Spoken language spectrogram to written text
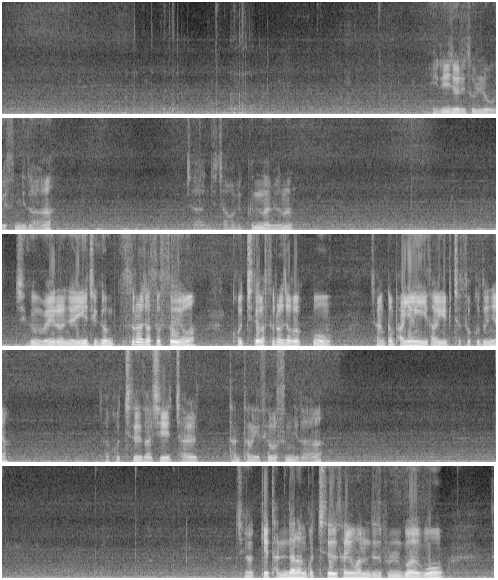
이리저리 돌려오겠습니다. 끝나면은 지금 왜 이러냐 이게 지금 쓰러졌었어요 거치대가 쓰러져 갖고 잠깐 방향이 이상하게 비쳤었거든요 자 거치대 다시 잘 탄탄하게 세웠습니다 제가 꽤 단단한 거치대를 사용하는데도 불구하고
